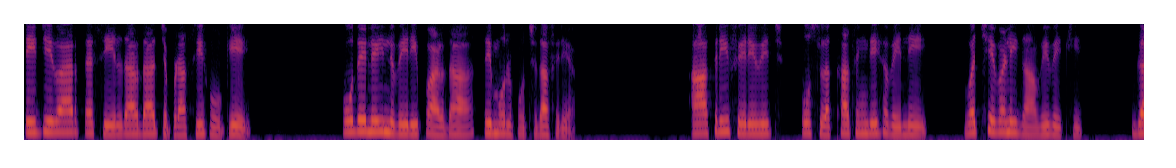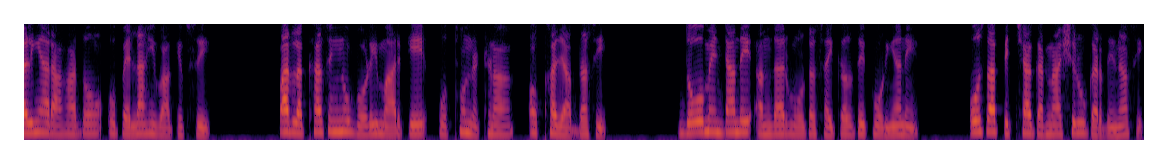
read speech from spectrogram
ਤੀਜੀ ਵਾਰ ਤਹਿਸੀਲਦਾਰ ਦਾ ਚਪੜਾਸੀ ਹੋ ਕੇ ਉਹਦੇ ਲਈ ਲਵੇਰੀ ਭਾਲਦਾ ਤੇ ਮੁੱਲ ਪੁੱਛਦਾ ਫਿਰਿਆ। ਆਖਰੀ ਫੇਰੇ ਵਿੱਚ ਉਸ ਲੱਖਾ ਸਿੰਘ ਦੀ ਹਵੇਲੀ ਵੱਛੇ ਵਾਲੀ ਗਾਂ ਵੀ ਵੇਖੀ। ਗਲੀਆਂ ਰਾਹਾਂ ਤੋਂ ਉਹ ਪਹਿਲਾਂ ਹੀ ਵਾਕਿਫ ਸੀ। ਪਰ ਲੱਖਾ ਸਿੰਘ ਨੂੰ ਗੋਲੀ ਮਾਰ ਕੇ ਉੱਥੋਂ ਨੱਠਣਾ ਔਖਾ ਜਾਪਦਾ ਸੀ। 2 ਮਿੰਟਾਂ ਦੇ ਅੰਦਰ ਮੋਟਰਸਾਈਕਲ ਤੇ ਘੋੜੀਆਂ ਨੇ ਉਸ ਦਾ ਪਿੱਛਾ ਕਰਨਾ ਸ਼ੁਰੂ ਕਰ ਦੇਣਾ ਸੀ।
